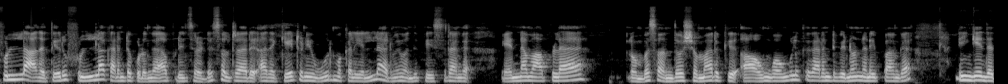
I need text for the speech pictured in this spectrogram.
ஃபுல்லாக அந்த தெரு ஃபுல்லாக கரண்ட்டு கொடுங்க அப்படின்னு சொல்லிட்டு சொல்கிறாரு அதை கேட்டோன்னே ஊர் மக்கள் எல்லாருமே வந்து பேசுகிறாங்க என்ன மாப்பிள்ளை ரொம்ப சந்தோஷமாக இருக்குது அவங்கவுங்களுக்கு கரண்ட் வேணும்னு நினைப்பாங்க. நீங்கள் இந்த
